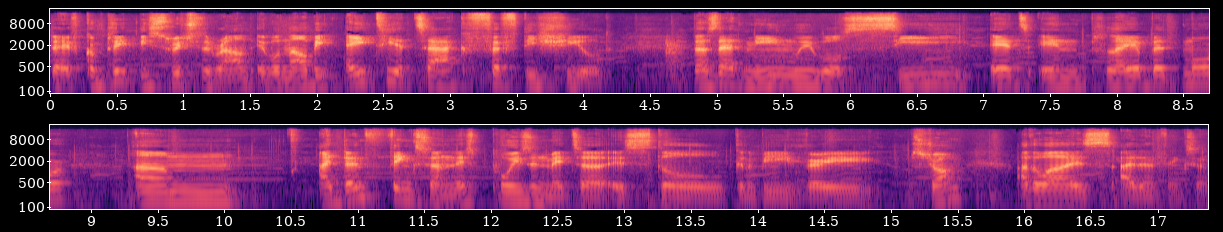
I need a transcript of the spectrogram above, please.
They've completely switched around. It will now be 80 attack, 50 shield. Does that mean we will see it in play a bit more? Um, I don't think so, unless Poison Meta is still going to be very strong. Otherwise, I don't think so.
